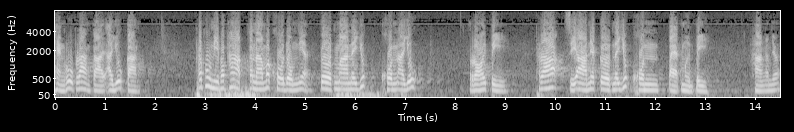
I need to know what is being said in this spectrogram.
แห่งรูปร่างกายอายุการพระผู้มีพระภาคพระนามว่าโคดมเนี่ยเกิดมาในยุคคนอายุร้อยปี พระศรีอานเนี่ยเกิดในยุคคนแปดหมื่นปี ห่างกันเยอะ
